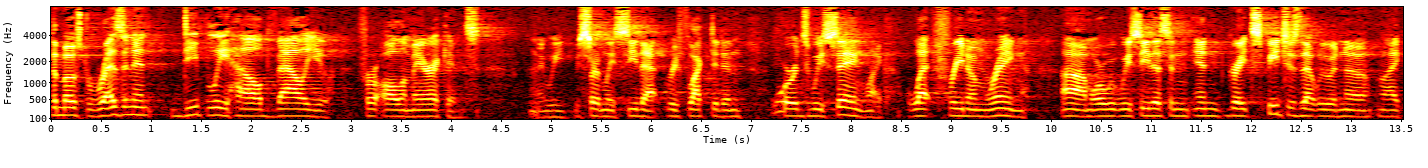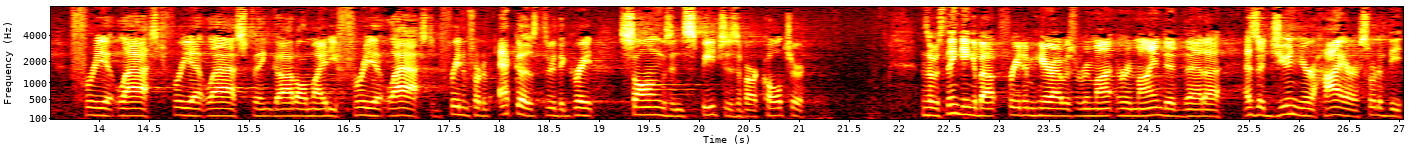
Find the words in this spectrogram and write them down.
the most resonant, deeply held value for all Americans. I mean, we, we certainly see that reflected in words we sing, like, let freedom ring. Um, or we see this in, in great speeches that we would know, like free at last, free at last, thank God Almighty, free at last. And freedom sort of echoes through the great songs and speeches of our culture. As I was thinking about freedom here, I was remi- reminded that uh, as a junior hire, sort of the,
